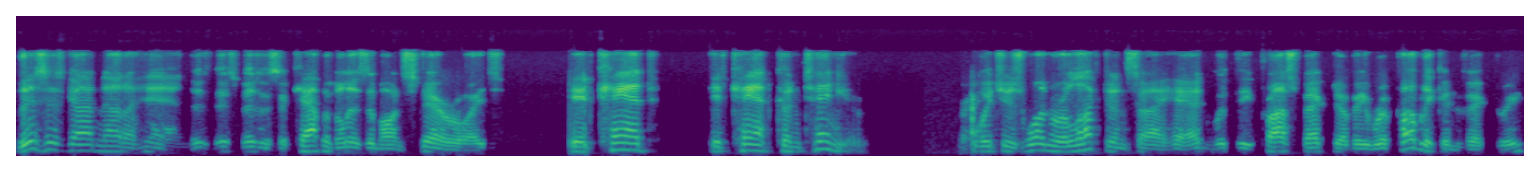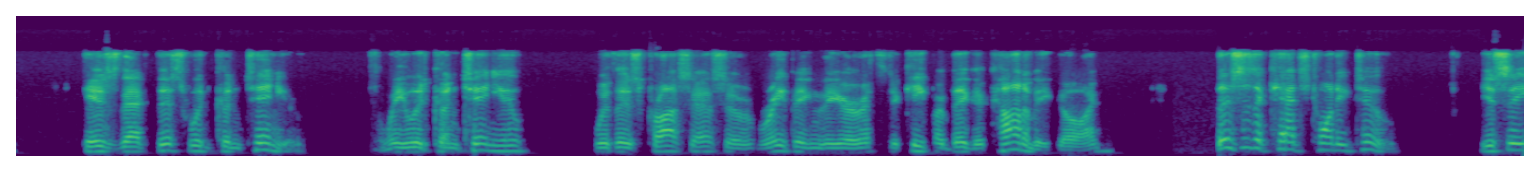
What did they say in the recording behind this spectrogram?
this has gotten out of hand. This, this business of capitalism on steroids. It can't it can't continue, right. which is one reluctance I had with the prospect of a Republican victory, is that this would continue. We would continue with this process of raping the earth to keep a big economy going. This is a catch 22. You see,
